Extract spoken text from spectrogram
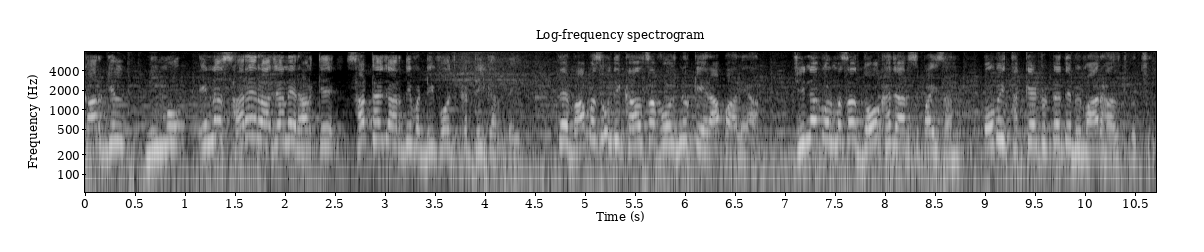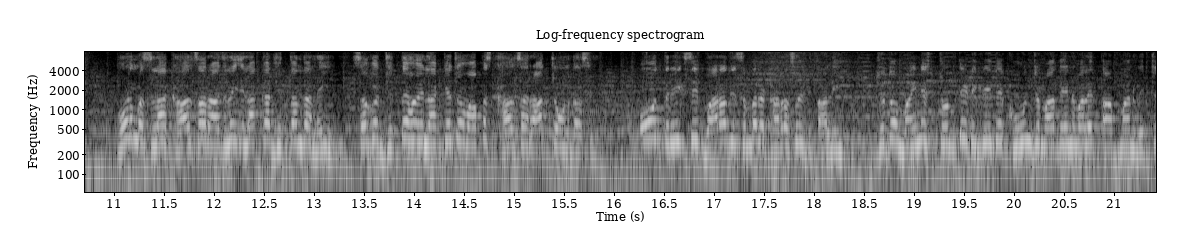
ਕਾਰਗਿਲ, ਨੀਮੋ, ਇਹਨਾਂ ਸਾਰੇ ਰਾਜਾਂ ਨੇ ਰਲ ਕੇ 60000 ਦੀ ਵੱਡੀ ਫੌਜ ਇਕੱਠੀ ਕਰ ਲਈ। ਤੇ ਵਾਪਸ ਆਉਂਦੀ ਖਾਲਸਾ ਫੌਜ ਨੂੰ ਘੇਰਾ ਪਾ ਲਿਆ। ਜਿਨ੍ਹਾਂ ਕੋਲ ਮਸਾ 2000 ਸਿਪਾਹੀ ਸਨ, ਉਹ ਵੀ ਥੱਕੇ ਟੁੱਟੇ ਤੇ ਬਿਮਾਰ ਹਾਲਤ ਵਿੱਚ। ਹੁਣ ਮਸਲਾ ਖਾਲਸਾ ਰਾਜ ਲਈ ਇਲਾਕਾ ਜਿੱਤਣ ਦਾ ਨਹੀਂ, ਸਗੋਂ ਜਿੱਤੇ ਹੋਏ ਇਲਾਕੇ 'ਚੋਂ ਵਾਪਸ ਖਾਲਸਾ ਰਾਜ ਚੋਣ ਦਾ ਸੀ। ਉਹ ਤਰੀਕ ਸੀ 12 ਦਸੰਬਰ 1841 ਜਦੋਂ -34 ਡਿਗਰੀ ਦੇ ਖੂਨ ਜਮਾ ਦੇਣ ਵਾਲੇ ਤਾਪਮਾਨ ਵਿੱਚ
